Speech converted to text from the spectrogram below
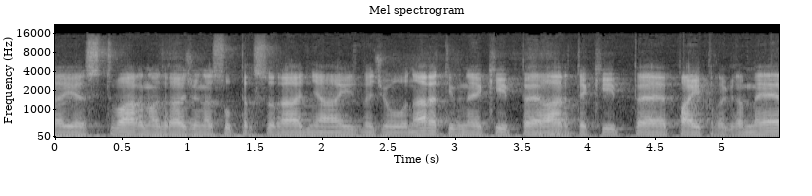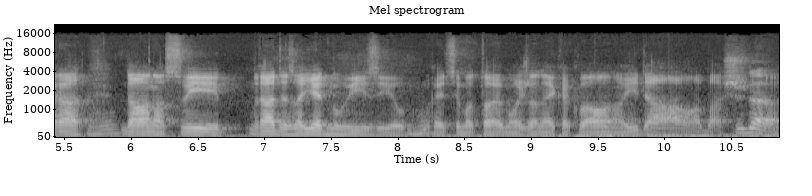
je stvarno odrađena super suradnja između narativne ekipe, art ekipe, pa i programera, Mhm. da ono, svi rade za jednu viziju. Recimo, to je možda nekakva ono ideala baš. Da.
